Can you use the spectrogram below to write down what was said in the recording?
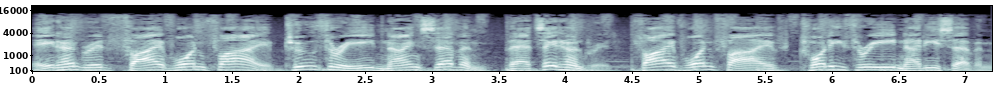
800 515 2397. That's 800 515 2397.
